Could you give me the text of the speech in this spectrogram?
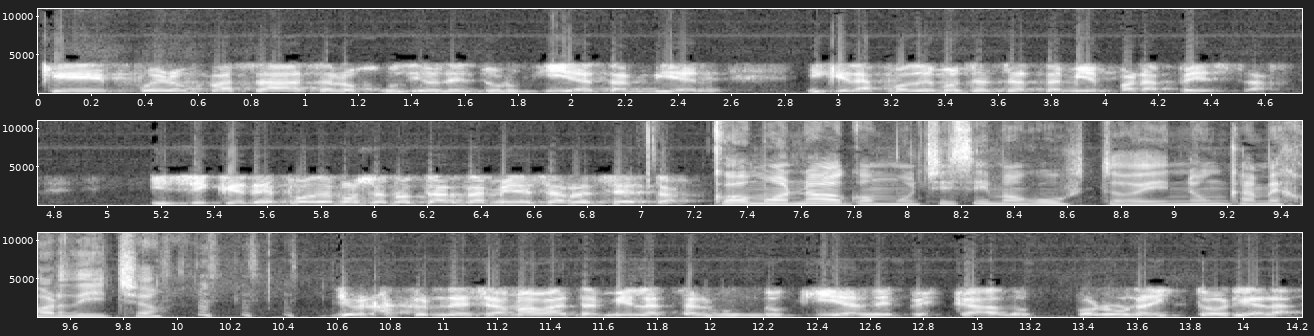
que fueron pasadas a los judíos de Turquía también, y que las podemos hacer también para pesas. Y si querés podemos anotar también esa receta. ¿Cómo no? Con muchísimo gusto y nunca mejor dicho. Yo las llamaba también las albunduquías de pescado. Por una historia, la,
